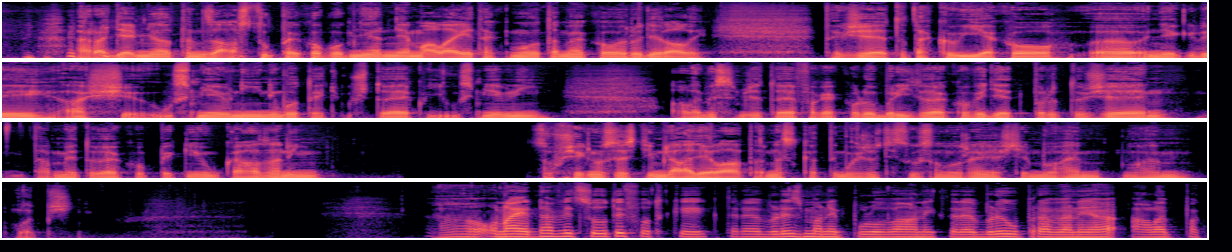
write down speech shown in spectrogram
hradě měl ten zástup jako poměrně malý, tak mu ho tam jako dodělali. Takže je to takový jako někdy až úsměvný, nebo teď už to je jako úsměvný, ale myslím, že to je fakt jako dobrý to jako vidět, protože tam je to jako pěkně ukázaný, co všechno se s tím dá dělat a dneska ty možnosti jsou samozřejmě ještě mnohem, mnohem lepší. Ona jedna věc jsou ty fotky, které byly zmanipulovány, které byly upraveny, ale pak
